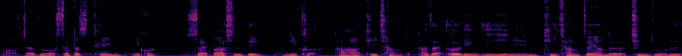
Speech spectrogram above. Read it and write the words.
啊，叫做 Sebastian Nico 塞巴斯丁尼可，他提倡的。他在二零一一年提倡这样的庆祝日。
